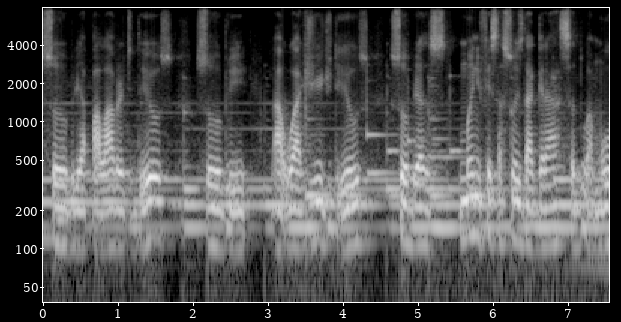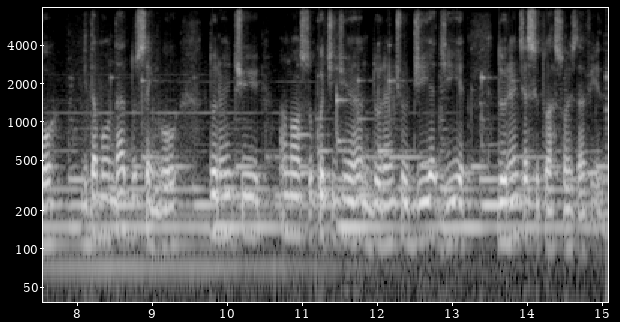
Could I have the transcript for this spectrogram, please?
sobre a palavra de Deus, sobre o agir de Deus, sobre as manifestações da graça, do amor e da bondade do Senhor durante o nosso cotidiano, durante o dia a dia, durante as situações da vida.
